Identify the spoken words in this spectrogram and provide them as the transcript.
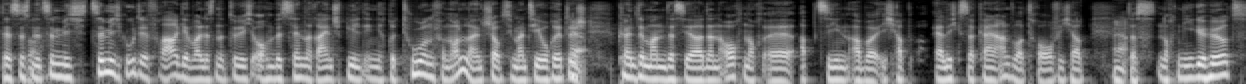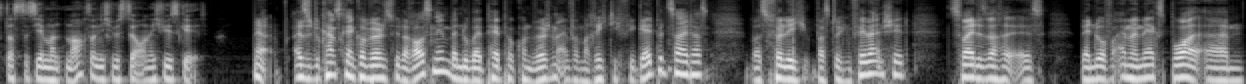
Das ist so. eine ziemlich, ziemlich gute Frage, weil es natürlich auch ein bisschen reinspielt in die Retouren von Online-Shops. Ich meine, theoretisch ja. könnte man das ja dann auch noch äh, abziehen, aber ich habe ehrlich gesagt keine Antwort drauf. Ich habe ja. das noch nie gehört, dass das jemand macht und ich wüsste auch nicht, wie es geht. Ja, also du kannst keine Conversions wieder rausnehmen, wenn du bei Paper Conversion einfach mal richtig viel Geld bezahlt hast, was völlig, was durch einen Fehler entsteht. Zweite Sache ist, wenn du auf einmal merkst, boah, ähm,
